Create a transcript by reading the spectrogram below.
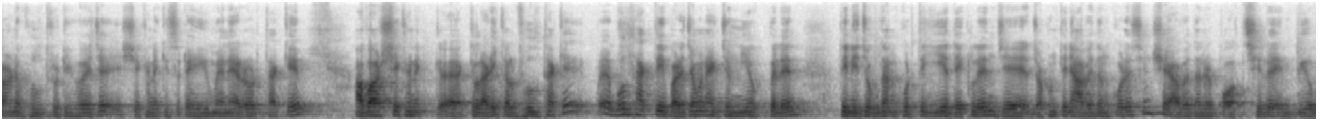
কারণে ভুল ত্রুটি হয়ে যায়। সেখানে কিছুটা হিউম্যান এরর থাকে। আবার সেখানে ক্লারিক্যাল ভুল থাকে। ভুল থাকতেই পারে। যেমন একজন নিয়োগ পেলেন তিনি যোগদান করতে গিয়ে দেখলেন যে যখন তিনি আবেদন করেছেন সেই আবেদনের পদ ছিল এমপিও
